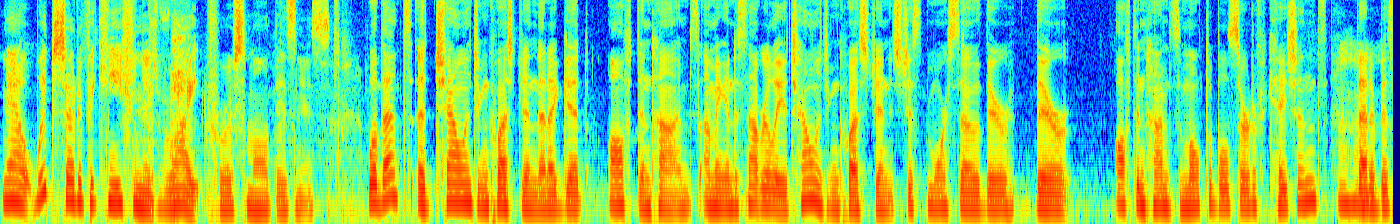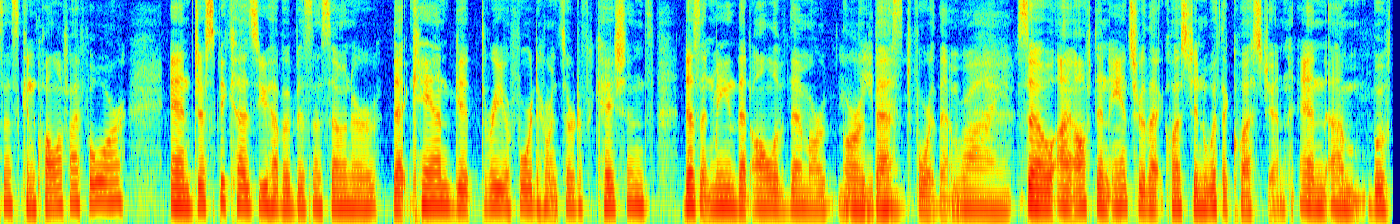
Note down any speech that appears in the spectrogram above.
Now, which certification is right for a small business? Well, that's a challenging question that I get oftentimes. I mean, and it's not really a challenging question. It's just more so there oftentimes multiple certifications that mm-hmm. a business can qualify for. And just because you have a business owner that can get three or four different certifications doesn't mean that all of them are, are best for them. Right. So I often answer that question with a question and um, with,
